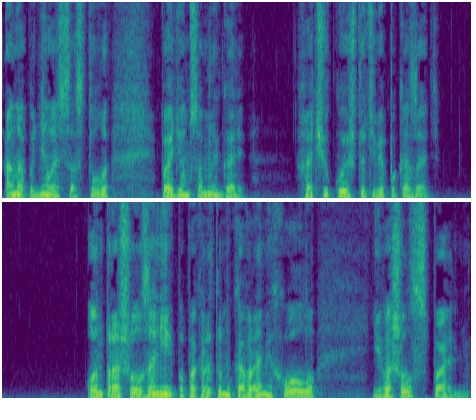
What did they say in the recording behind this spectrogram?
Она поднялась со стула. «Пойдем со мной, Гарри. Хочу кое-что тебе показать». Он прошел за ней по покрытому коврами холлу и вошел в спальню.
